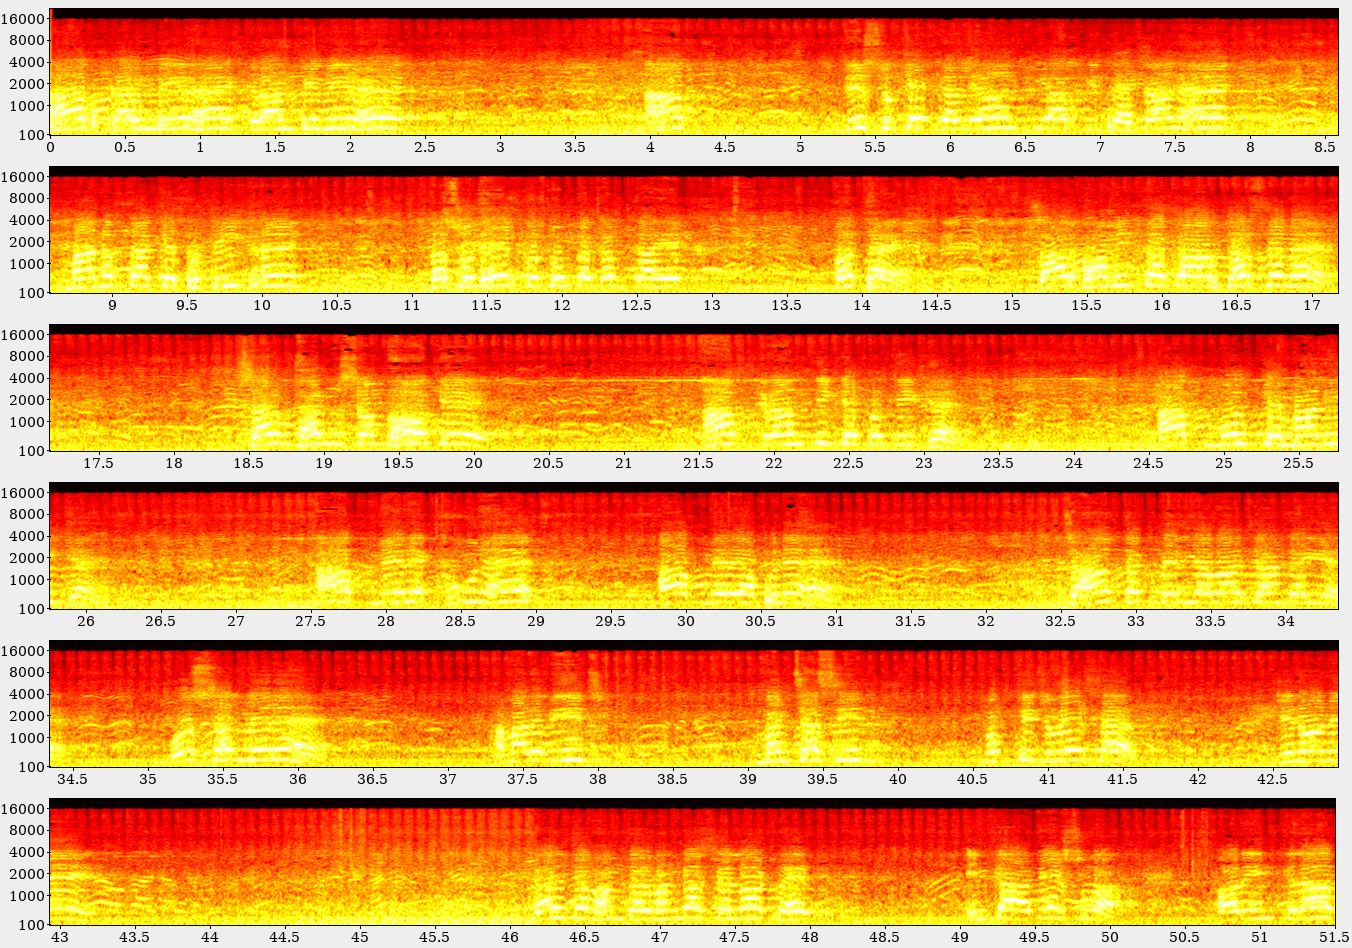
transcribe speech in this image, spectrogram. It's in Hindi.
आप कर्मवीर हैं, क्रांतिवीर हैं। आप विश्व के कल्याण की आपकी पहचान है, मानवता के प्रतीक हैं। वसुधैव कुटुंबकम का एक पथ है। सार्वभौमिकता का आप दर्शन है। सर्वधर्म संभव के आप क्रांति के प्रतीक हैं। आप मुल्क के मालिक हैं। आप मेरे खून हैं, आप मेरे अपने हैं। जहाँ तक मेरी आवाज़ जान रही है, वो सब मेरे हैं। हमारे बीच मंचा सिंह मुफ्ती जुबेर साहब जिन्होंने कल जब हम दरभंगा से लौट रहे थे, इनका आदेश हुआ और इनकलाब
